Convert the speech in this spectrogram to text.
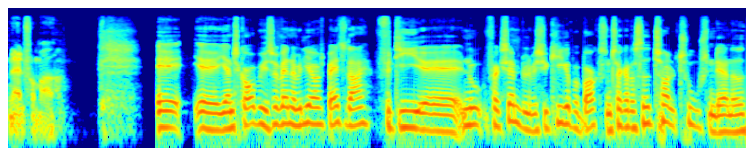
25.000 alt for meget. Øh, øh, Jan Skorby, så vender vi lige også tilbage til dig, fordi øh, nu for eksempel, hvis vi kigger på boksen, så kan der sidde 12.000 dernede.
